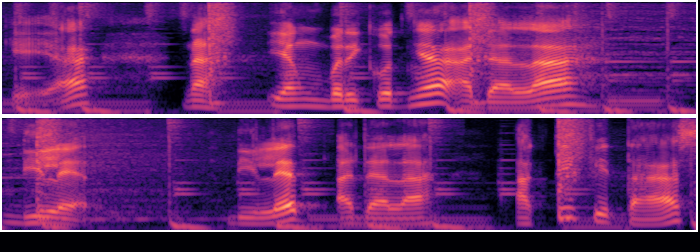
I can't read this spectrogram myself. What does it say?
Oke ya. Nah, yang berikutnya adalah delete. Delete adalah aktivitas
